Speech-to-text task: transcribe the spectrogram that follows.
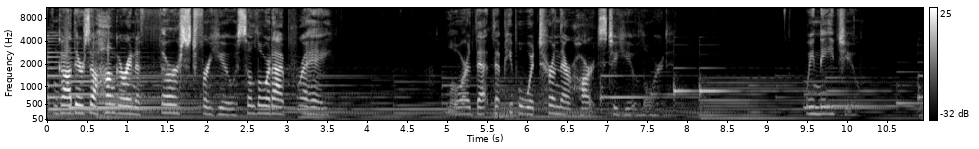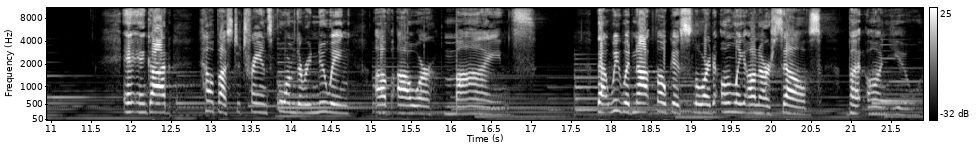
And God, there's a hunger and a thirst for you. So, Lord, I pray, Lord, that, that people would turn their hearts to you, Lord. We need you. And, and God, help us to transform the renewing of our minds. That we would not focus, Lord, only on ourselves, but on you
